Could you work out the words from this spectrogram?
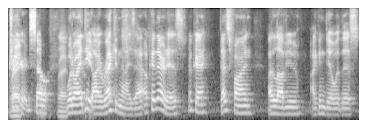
triggered. So what do I do? I recognize that. Okay, there it is. Okay, that's fine. I love you. I can deal with this.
